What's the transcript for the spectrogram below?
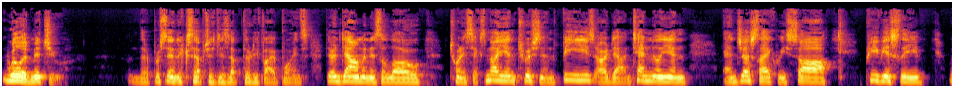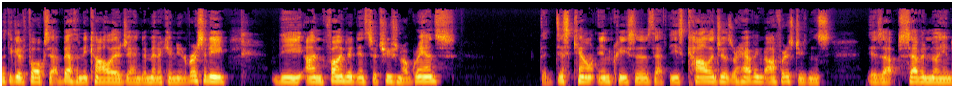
will admit you. Their percent accepted is up 35 points. Their endowment is a low 26 million. Tuition and fees are down 10 million. And just like we saw previously with the good folks at Bethany College and Dominican University, the unfunded institutional grants, the discount increases that these colleges are having to offer to students is up $7 million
